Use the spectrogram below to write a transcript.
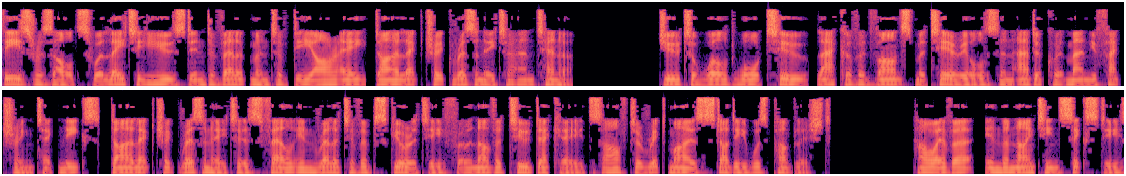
These results were later used in development of DRA dielectric resonator antenna. Due to World War II, lack of advanced materials and adequate manufacturing techniques, dielectric resonators fell in relative obscurity for another two decades after Richtmyer's study was published. However, in the 1960s,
